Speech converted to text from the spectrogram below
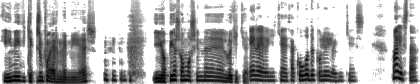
είναι οι δικές μου ερμηνείες, οι οποίες όμως είναι λογικές. Είναι λογικές, ακούγονται πολύ λογικές. Μάλιστα.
